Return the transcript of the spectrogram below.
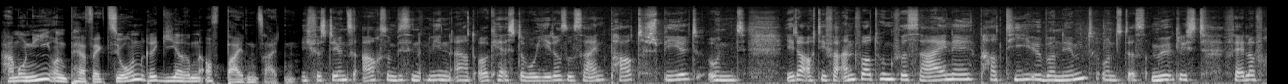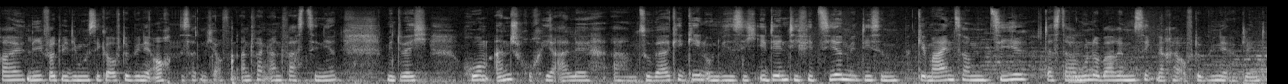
Harmonie und Perfektion regieren auf beiden Seiten. Ich verstehe uns auch so ein bisschen wie eine Art Orchester, wo jeder so seinen Part spielt und jeder auch die Verantwortung für seine Partie übernimmt und das möglichst fehlerfrei liefert, wie die Musiker auf der Bühne auch. Das hat mich auch von Anfang an fasziniert, mit welch hohem Anspruch hier alle ähm, zu Werke gehen und wie sie sich identifizieren mit diesem gemeinsamen Ziel, dass da wunderbare Musik nachher auf der Bühne erklingt.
